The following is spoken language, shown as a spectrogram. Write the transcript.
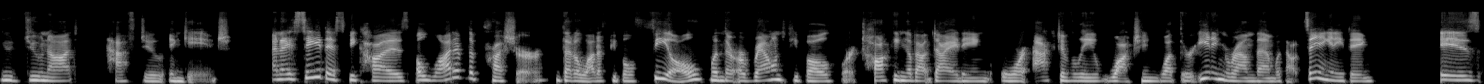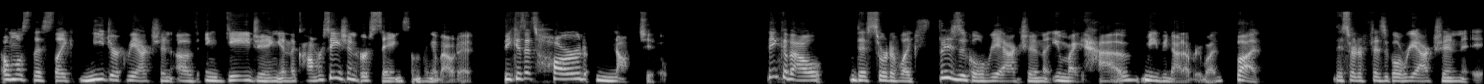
You do not have to engage. And I say this because a lot of the pressure that a lot of people feel when they're around people who are talking about dieting or actively watching what they're eating around them without saying anything is almost this like knee jerk reaction of engaging in the conversation or saying something about it because it's hard not to. Think about this sort of like physical reaction that you might have, maybe not everyone, but this sort of physical reaction eh,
